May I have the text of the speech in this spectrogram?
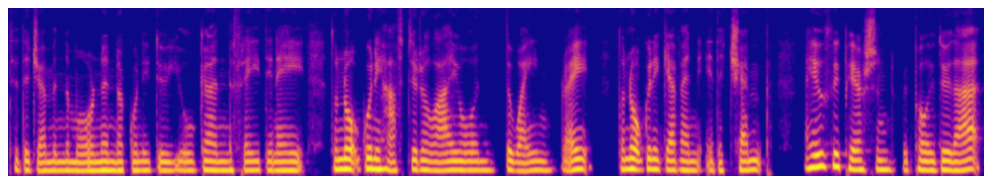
to the gym in the morning. They're going to do yoga on the Friday night. They're not going to have to rely on the wine, right? They're not going to give in to the chimp. A healthy person would probably do that.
